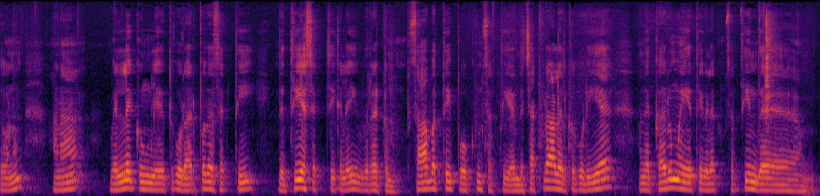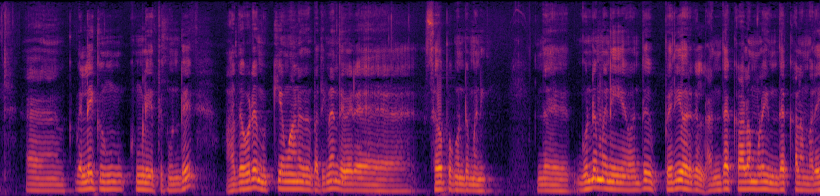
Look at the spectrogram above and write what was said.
தோணும். ஆனால் வெள்ளை குங்குலியத்துக்கு ஒரு அற்புத சக்தி இந்த தீய சக்திகளை விரட்டும். சாபத்தை போக்கும் சக்தி. அந்த சக்கரால் இருக்கக்கூடிய அந்த கருமையத்தை விளக்கும் சக்தி இந்த வெள்ளை குங் குங்குலியத்துக்கு உண்டு. அதோட முக்கியமானது பார்த்திங்கன்னா இந்த வேற சிவப்பு குண்டுமணி. இந்த குண்டுமணியை வந்து பெரியவர்கள் அந்த காலம் முதல் இந்த காலம் வரை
